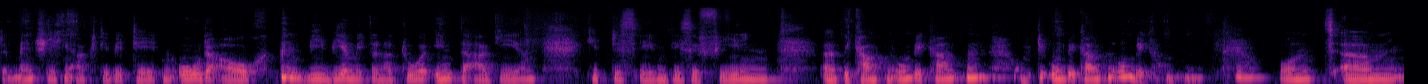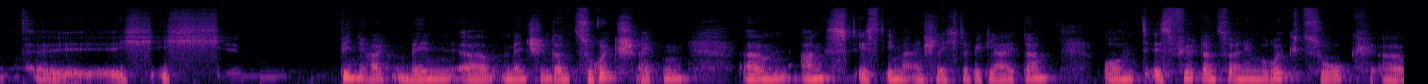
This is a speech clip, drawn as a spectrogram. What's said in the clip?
der menschlichen Aktivitäten oder auch, wie wir mit der Natur interagieren, gibt es eben diese vielen äh, bekannten Unbekannten und die unbekannten Unbekannten. Ja. Und ähm, äh, ich, ich finde halt, wenn äh, Menschen dann zurückschrecken, ähm, Angst ist immer ein schlechter Begleiter. Und es führt dann zu einem Rückzug. Äh,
